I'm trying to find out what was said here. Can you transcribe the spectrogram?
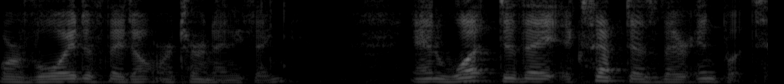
Or void if they don't return anything. And what do they accept as their input?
